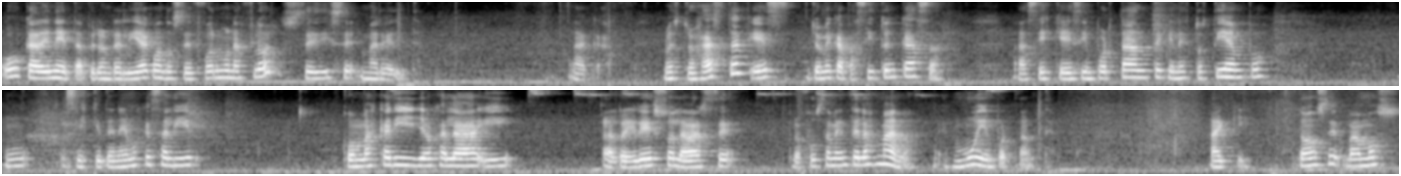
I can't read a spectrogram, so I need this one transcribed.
o cadeneta, pero en realidad cuando se forma una flor se dice margarita. Acá. Nuestro hashtag es yo me capacito en casa. Así es que es importante que en estos tiempos, si es que tenemos que salir con mascarilla, ojalá, y al regreso lavarse profusamente las manos. Es muy importante. Aquí. Entonces vamos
